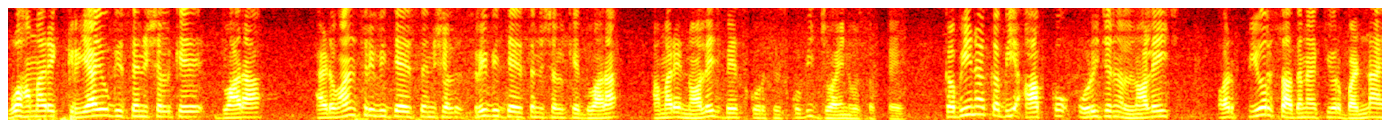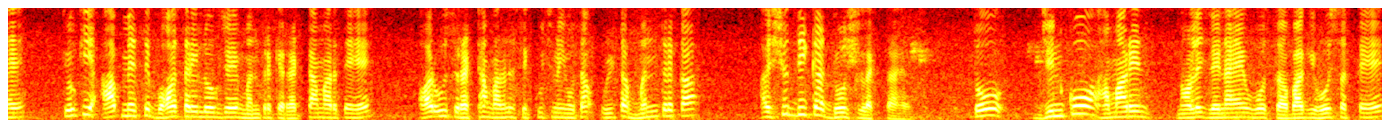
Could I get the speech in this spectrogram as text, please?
वो हमारे क्रियायोग इसेंशियल के द्वारा advance Shri Vidya essential Shri Vidya essential के द्वारा हमारे नॉलेज बेस्ड कोर्सेज को भी ज्वाइन हो सकते हैं। कभी ना कभी आपको ओरिजिनल नॉलेज और प्योर साधना की ओर बढ़ना है, क्योंकि आप में से बहुत सारे लोग जो है मंत्र के रट्टा मारते हैं और उस रट्टा मारने से कुछ नहीं होता, उल्टा मंत्र का अशुद्धि का दोष लगता है। तो जिनको हमारे नॉलेज लेना है, वो सहभागी हो सकते हैं।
